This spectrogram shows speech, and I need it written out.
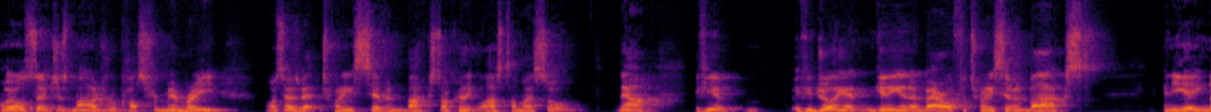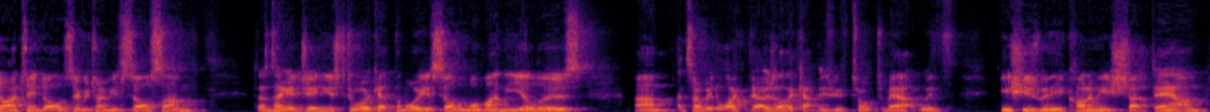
Oil Search's marginal cost from memory, I it was about 27 bucks, stock I think last time I saw. Now, if you if you're drilling it and getting in a barrel for 27 bucks and you're getting $19 every time you sell some, it doesn't take a genius to work out the more you sell, the more money you lose. Um, and so a bit like those other companies we've talked about with issues where the economy is shut down,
